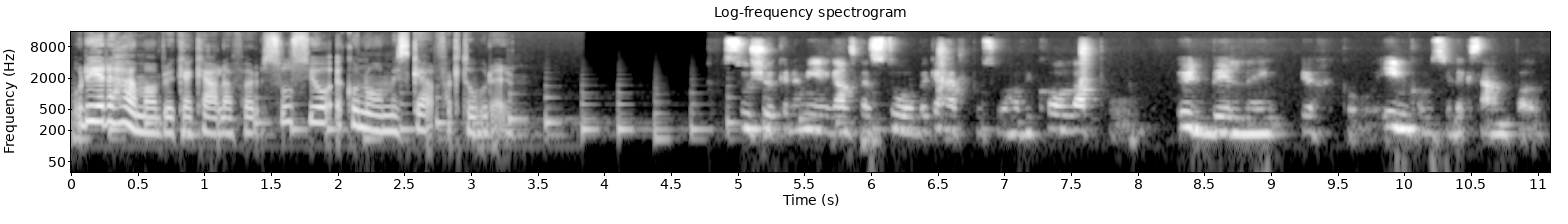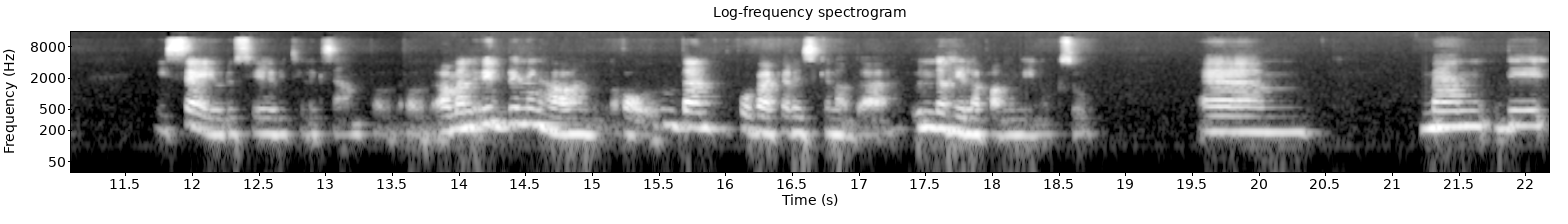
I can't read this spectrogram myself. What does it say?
Och det är det här man brukar kalla för socioekonomiska faktorer. Socioekonomi är ett ganska stort begrepp och så har vi kollat på utbildning, yrke och inkomst till exempel i sig och då ser vi till exempel ja, men utbildning har en roll. Den påverkar riskerna där under hela pandemin också. Um, men det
